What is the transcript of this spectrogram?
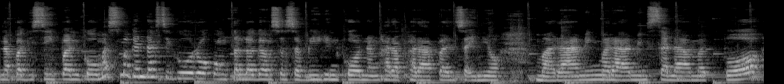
na pag-isipan ko. Mas maganda siguro kung talagang sasabihin ko ng harap-harapan sa inyo. Maraming maraming salamat po.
